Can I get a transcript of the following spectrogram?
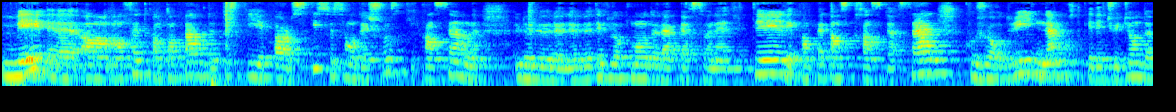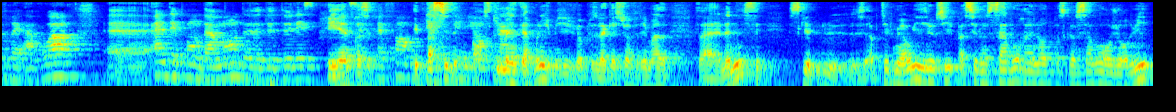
Mais euh, en, en, fait, quand on parle de tout ce qui est Polski, ce sont des choses qui concernent le, le, le, développement de la personnalité, les compétences transversales qu'aujourd'hui n'importe quel étudiant devrait avoir euh, indépendamment de, de, de l'esprit de cette réforme. Et passer ce qui m'a interpellé, je me dis, je vais poser la question à Fatima Lani, c'est ce qui est, peut-être oui, c'est aussi passer d'un savoir à un autre, parce qu'un savoir aujourd'hui,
